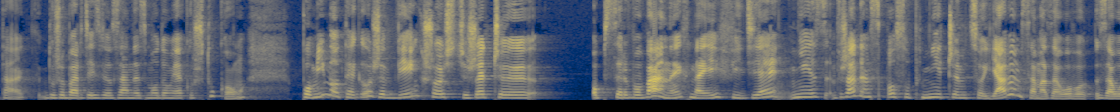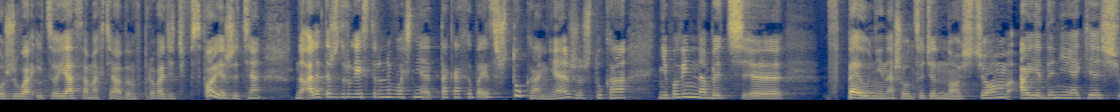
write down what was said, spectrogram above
tak? Dużo bardziej związane z modą jako sztuką. Pomimo tego, że większość rzeczy obserwowanych na jej feedzie nie jest w żaden sposób niczym, co ja bym sama zało założyła i co ja sama chciałabym wprowadzić w swoje życie. No ale też z drugiej strony właśnie taka chyba jest sztuka, nie? Że sztuka nie powinna być yy, w pełni naszą codziennością, a jedynie jakieś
